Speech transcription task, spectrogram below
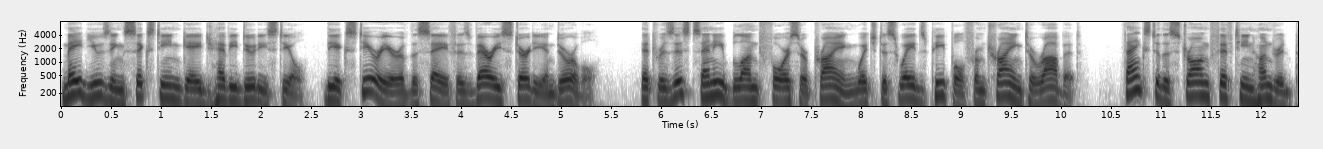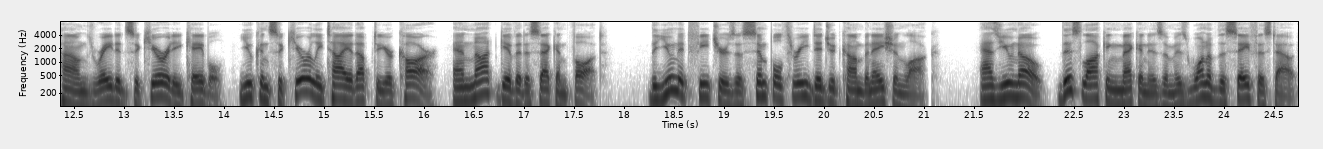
Made using 16-gauge heavy-duty steel, the exterior of the safe is very sturdy and durable. It resists any blunt force or prying which dissuades people from trying to rob it. Thanks to the strong 1500 pounds rated security cable, you can securely tie it up to your car and not give it a second thought. The unit features a simple three-digit combination lock. As you know, this locking mechanism is one of the safest out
